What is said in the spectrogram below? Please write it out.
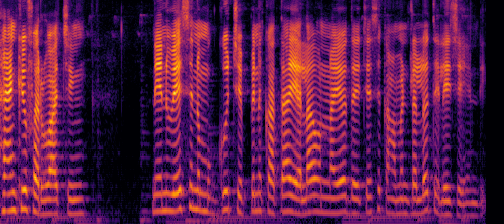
Thank you for watching. నేను వేసిన ముగ్గు చెప్పిన కథ ఎలా ఉన్నాయో దయచేసి కామెంట్లలో తెలియజేయండి.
